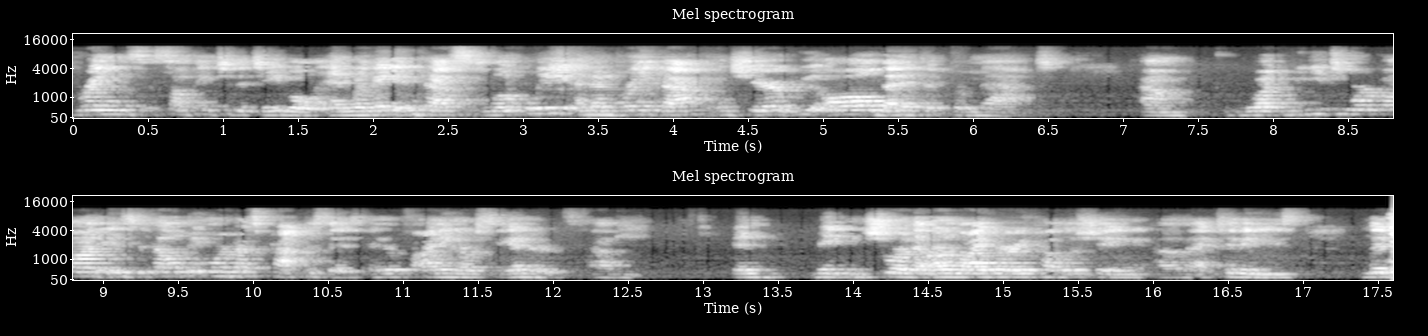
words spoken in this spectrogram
brings something to the table, and when they invest locally and then bring it back and share it, we all benefit from that. Um, what we need to work on is developing more best practices and refining our standards. Um, and making sure that our library publishing um activities live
